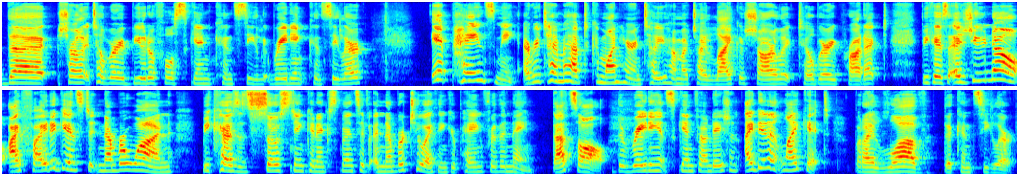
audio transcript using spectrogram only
the Charlotte Tilbury Beautiful Skin Concealer, Radiant Concealer. It pains me every time I have to come on here and tell you how much I like a Charlotte Tilbury product because as you know, I fight against it number one because it's so stinking expensive and number two, I think you're paying for the name. That's all. The Radiant Skin Foundation, I didn't like it, but I love the concealer.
